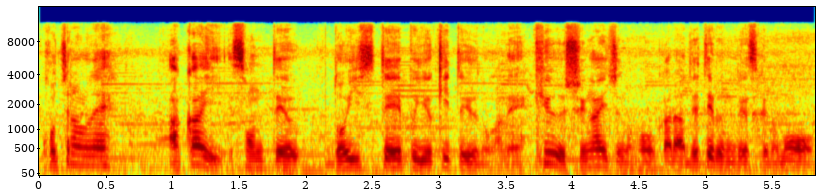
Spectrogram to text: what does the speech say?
こちらのね赤い尊帝ドイステープ行きというのがね旧市街地の方から出てるんですけども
